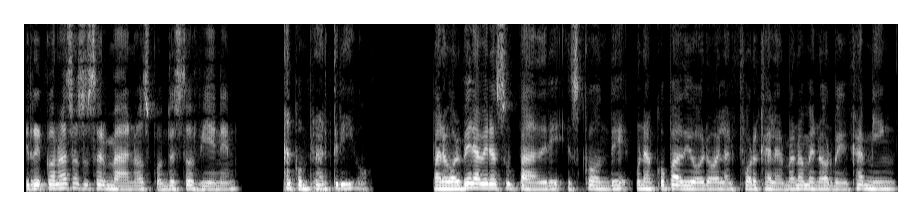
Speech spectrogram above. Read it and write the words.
y reconoce a sus hermanos cuando estos vienen a comprar trigo. Para volver a ver a su padre, esconde una copa de oro en la alforja del hermano menor Benjamín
